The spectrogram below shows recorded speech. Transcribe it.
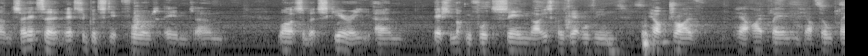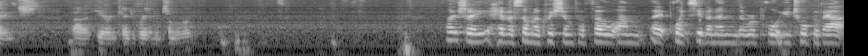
Um, so that's a that's a good step forward, and um, while it's a bit scary, um, actually looking forward to seeing those because that will then help drive how I plan and how Phil plans uh, here in Canterbury and in Timaru. I actually have a similar question for Phil. Um, at point seven in the report, you talk about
